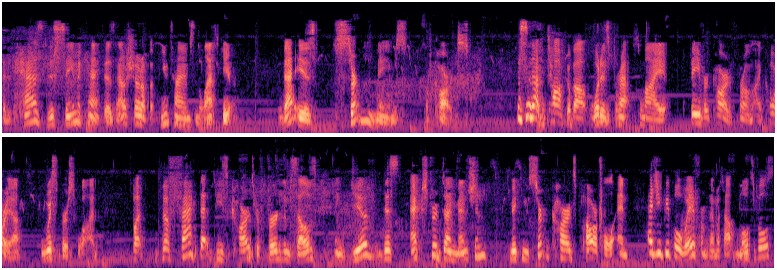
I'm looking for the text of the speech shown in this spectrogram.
that it has this same mechanic that has now shown up a few times in the last year. That is certain names of cards. This is not to talk about what is perhaps my favorite card from Ikoria, Whisper Squad, but the fact that these cards refer to themselves and give this extra dimension, making certain cards powerful and edging people away from them without multiples,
